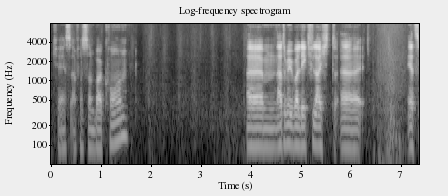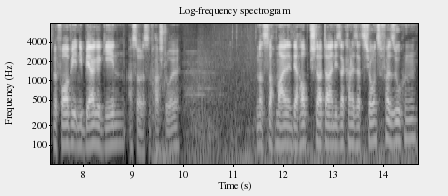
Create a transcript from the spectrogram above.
Okay, ist einfach so ein Balkon. Ähm, hatte mir überlegt, vielleicht äh, jetzt bevor wir in die Berge gehen... Achso, das ist ein Fahrstuhl und uns nochmal in der Hauptstadt da in dieser Kanalisation zu versuchen.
